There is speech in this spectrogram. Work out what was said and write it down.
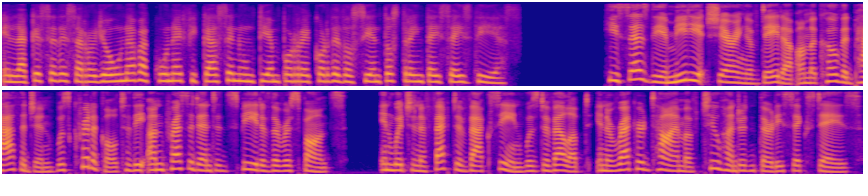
en la que se desarrolló una vacuna eficaz en un tiempo récord de 236 días. He says the immediate sharing of data on the COVID pathogen was critical to the unprecedented speed of the response, in which an effective vaccine was developed in a record time of 236 days.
